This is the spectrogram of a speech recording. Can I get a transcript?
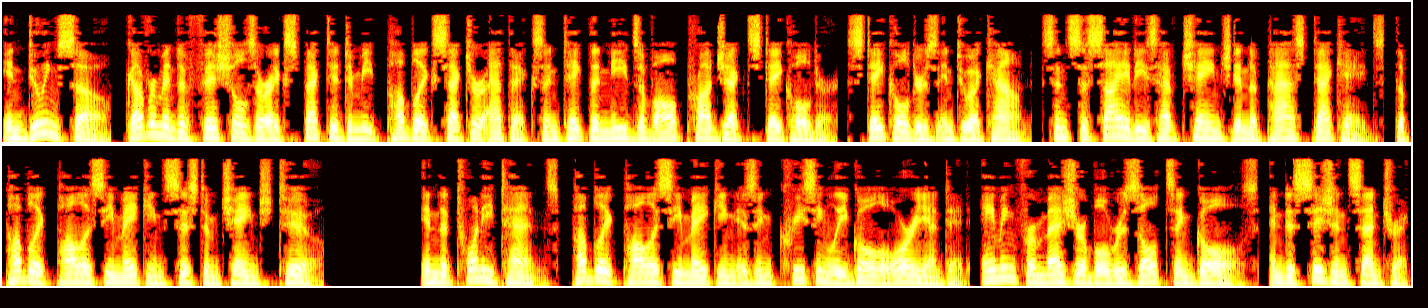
In doing so, government officials are expected to meet public sector ethics and take the needs of all project stakeholder, stakeholders into account. Since societies have changed in the past decades, the public policy making system changed too. In the 2010s, public policy making is increasingly goal-oriented, aiming for measurable results and goals, and decision-centric,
